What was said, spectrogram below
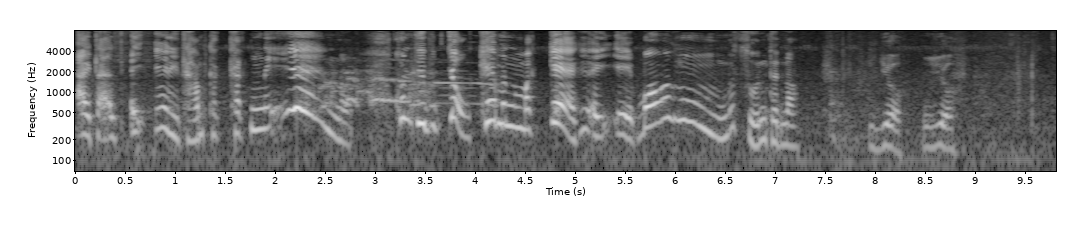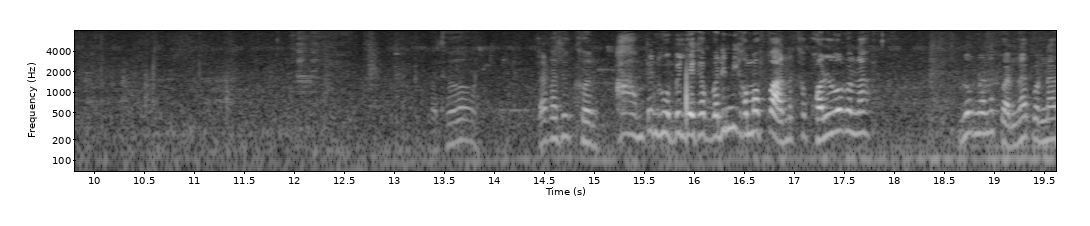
ไอ้ตาไอ้เอ๋นี่ถามคักๆนี่เนาะคนที่เจ้าแค่มันมาแก้คือไอ้เอ๋บอมันศูนย์เถอะเนาะโยโยขอโทษรักนะทุกคนอ้าวเป็นห่วงเป็นใยครับ วันนี้มีเขามาฝากนะครับ ขอลวกแล้วนะลวกนั้นนะก่อนนะก่อนนะ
